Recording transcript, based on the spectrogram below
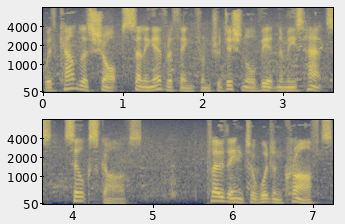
With countless shops selling everything from traditional Vietnamese hats, silk scarves, clothing to wooden crafts,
